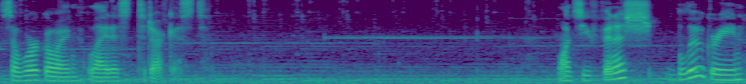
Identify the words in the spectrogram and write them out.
So we're going lightest to darkest. Once you finish blue-green,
